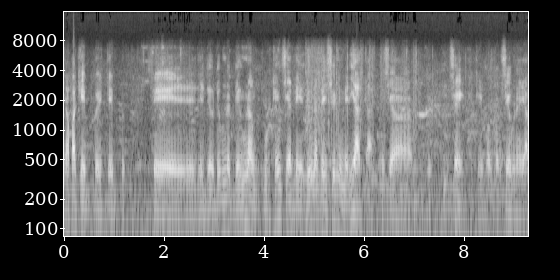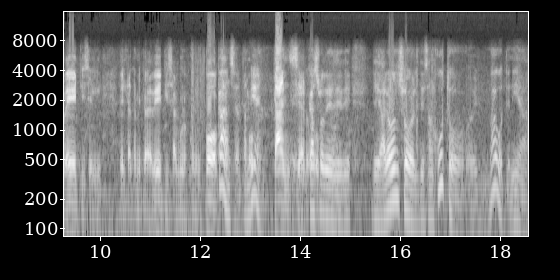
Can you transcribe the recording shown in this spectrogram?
capaz que este, de, una, urgencia, de, una atención inmediata. O sea, no sé, que, conocer una diabetes, el, tratamiento de diabetes, algunos con el POC. Cáncer también. cáncer. El caso de, Alonso, el de San Justo, el mago tenía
